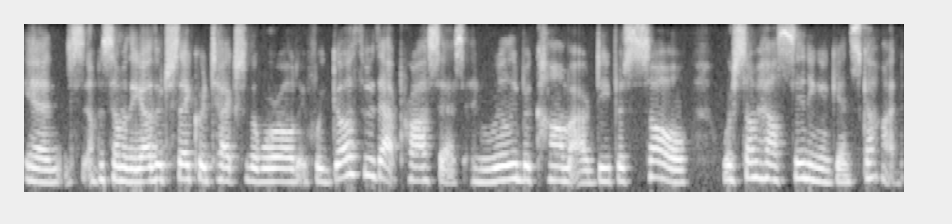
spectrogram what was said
in some of the other sacred texts of the world, if we go through that process and really become our deepest soul, we're somehow sinning against God.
